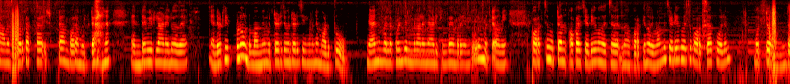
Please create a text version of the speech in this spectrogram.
താമസിച്ചിടത്തൊക്കെ ഇഷ്ടം പോലെ മുറ്റാണ്. എന്റെ വീട്ടിലാണേലും അതെ. എന്റെ വീട്ടിൽ ഇപ്പോഴും ഉണ്ട്. മമ്മി മുറ്റടിച്ച് മുറ്റടിച്ചിരിക്കുമ്പോൾ ഞാൻ മടുത്തു പോകും ഞാൻ വല്ലപ്പോഴും ചെല്ലുമ്പോഴാണ് ഞാൻ അടിക്കുമ്പോൾ ഞാൻ പറയും എന്തോരം മുറ്റ മമ്മി? കുറച്ച് മുറ്റം ഒക്കെ ചെടിയൊക്കെ വെച്ച് കുറയ്ക്കുന്ന പറയും മമ്മി ചെടിയൊക്കെ വെച്ച് കുറച്ചാൽ പോലും മുറ്റമുണ്ട്.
